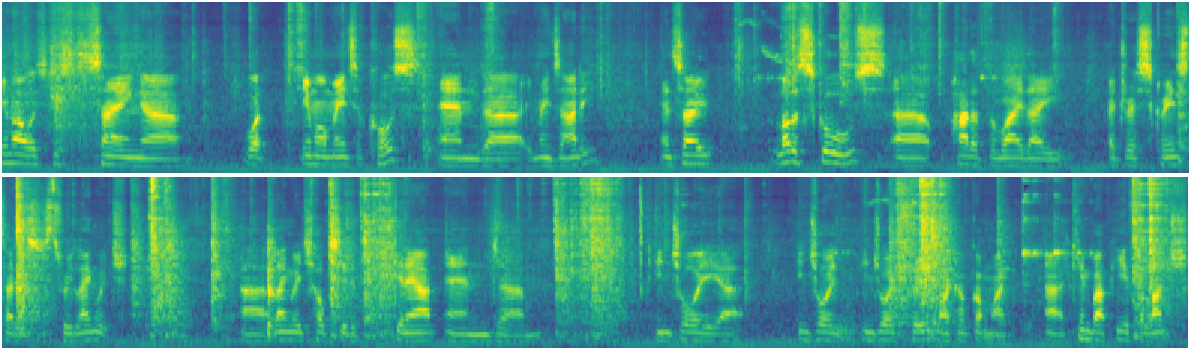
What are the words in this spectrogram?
Imo was just saying uh, what Imo means, of course, and it means auntie. And so, a lot of schools, uh, part of the way they address Korean studies is through language. Uh, language helps you to get out and um, enjoy uh, enjoy enjoy food. Like I've got my uh, kimbap here for lunch.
